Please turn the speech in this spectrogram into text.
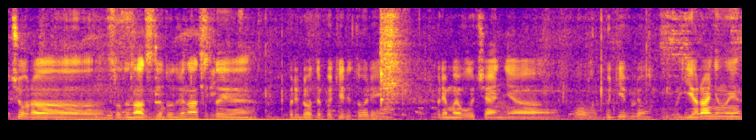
Вчора з 11 до 12 прильоти по території, пряме влучання в будівлю. Є ранені,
